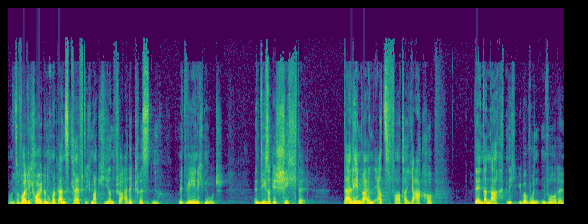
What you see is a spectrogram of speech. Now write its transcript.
Und so wollte ich heute noch mal ganz kräftig markieren für alle Christen mit wenig Mut. In dieser Geschichte, da erleben wir einen Erzvater Jakob, der in der Nacht nicht überwunden wurde,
